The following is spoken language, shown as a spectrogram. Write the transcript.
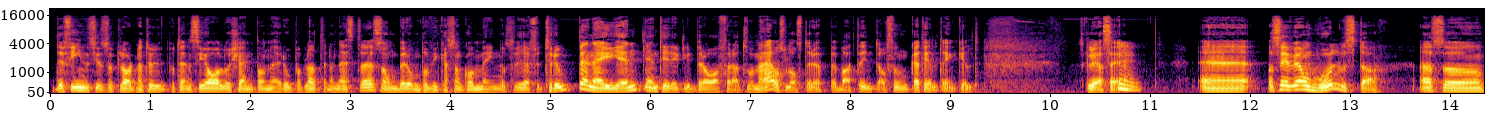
det finns ju såklart naturligt potential att kämpa om Europaplatserna nästa säsong beroende på vilka som kommer in och så vidare. För truppen är ju egentligen tillräckligt bra för att vara med och slåss där uppe, bara att det inte har funkat helt enkelt. Skulle jag säga. Mm. Eh, vad säger vi om Wolves då? Alltså,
